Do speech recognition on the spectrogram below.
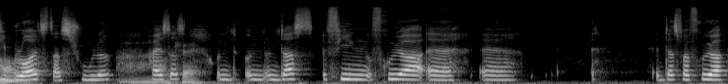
Die Wow. Brawl Stars Schule Ah, heißt okay. das. Und, und, und das fing früher, äh, äh, das war früher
